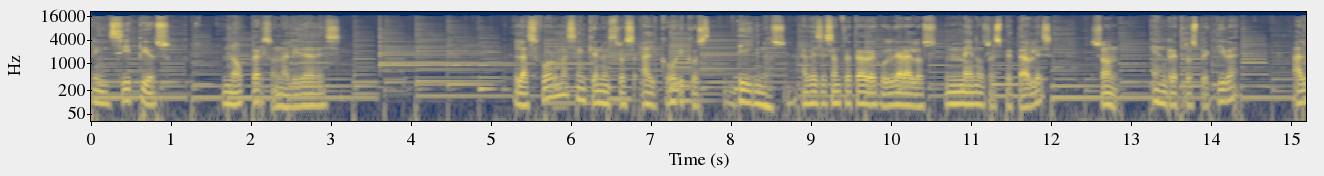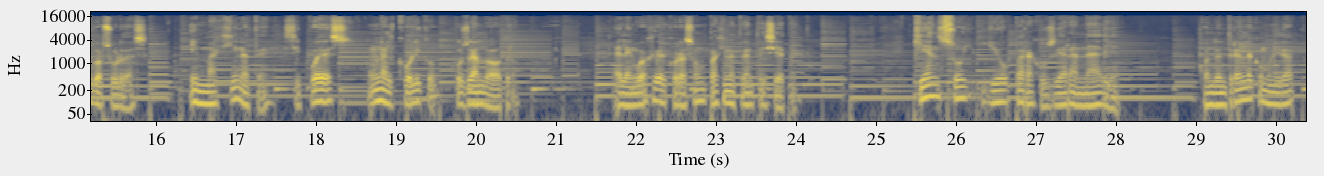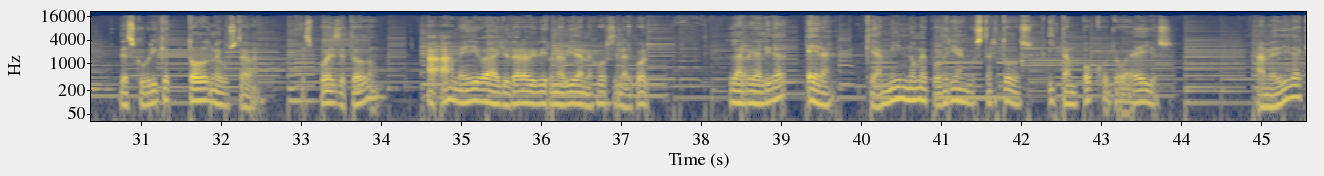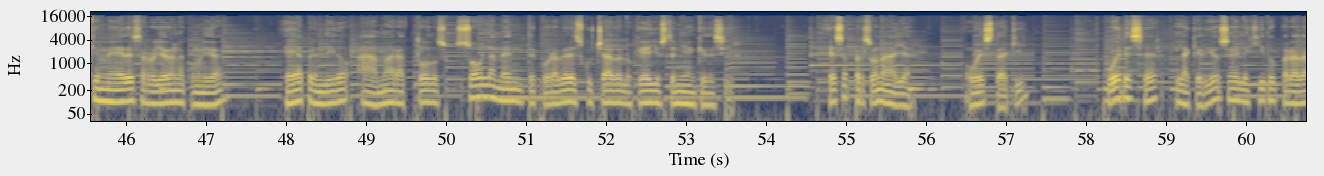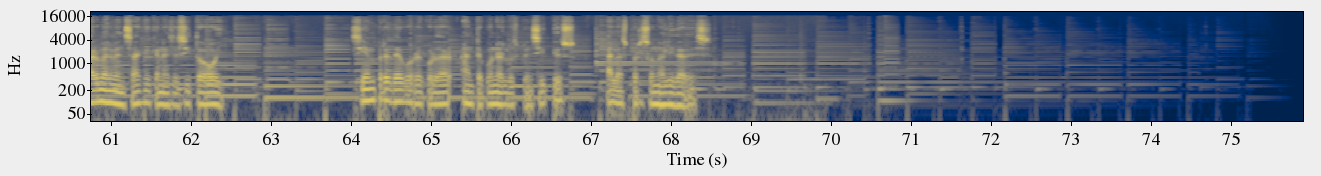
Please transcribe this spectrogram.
principios, no personalidades. Las formas en que nuestros alcohólicos dignos a veces han tratado de juzgar a los menos respetables son, en retrospectiva, algo absurdas. Imagínate, si puedes, un alcohólico juzgando a otro. El lenguaje del corazón, página 37. ¿Quién soy yo para juzgar a nadie? Cuando entré en la comunidad, descubrí que todos me gustaban. Después de todo, AA me iba a ayudar a vivir una vida mejor sin alcohol. La realidad era que a mí no me podrían gustar todos y tampoco yo a ellos. A medida que me he desarrollado en la comunidad, he aprendido a amar a todos solamente por haber escuchado lo que ellos tenían que decir. Esa persona allá o esta aquí puede ser la que Dios ha elegido para darme el mensaje que necesito hoy. Siempre debo recordar anteponer los principios a las personalidades.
